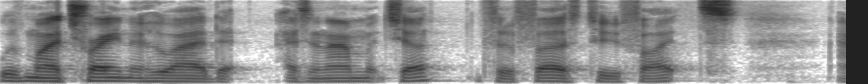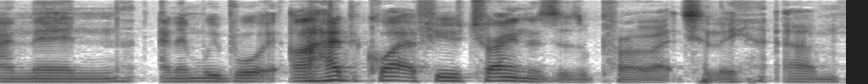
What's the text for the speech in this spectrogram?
with my trainer who I had as an amateur for the first two fights, and then and then we brought. I had quite a few trainers as a pro actually. Um,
